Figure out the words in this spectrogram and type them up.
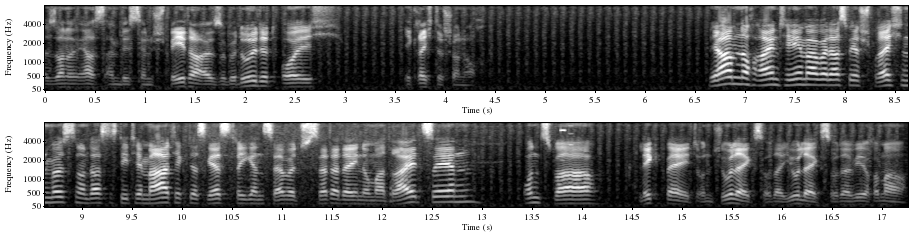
sondern erst ein bisschen später. Also geduldet euch. Ihr kriegt es schon noch. Wir haben noch ein Thema, über das wir sprechen müssen und das ist die Thematik des gestrigen Savage Saturday Nummer 13. Und zwar Clickbait und Julex oder Julex oder wie auch immer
